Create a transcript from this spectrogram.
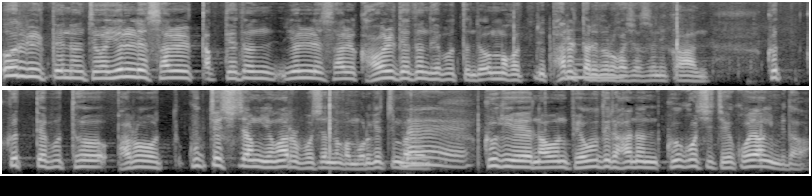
어릴 때는 제가 14살 딱 되던 14살 가을 되던 해부터 이제 엄마가 8월 음. 달에 돌아가셨으니까 그 그때부터 바로 국제시장 영화를 보셨는가 모르겠지만 은 네. 거기에 나온 배우들이 하는 그곳이 제 고향입니다.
